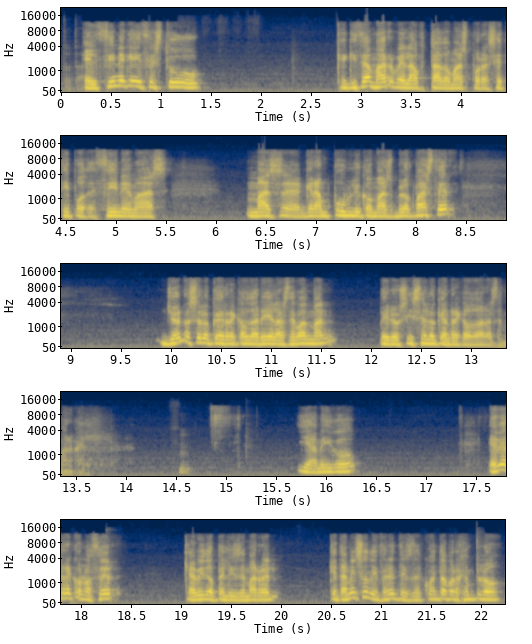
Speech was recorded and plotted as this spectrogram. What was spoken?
total. El cine que dices tú, que quizá Marvel ha optado más por ese tipo de cine más, más eh, gran público, más blockbuster. Yo no sé lo que recaudaría las de Batman, pero sí sé lo que han recaudado las de Marvel. Y amigo, he de reconocer que ha habido pelis de Marvel que también son diferentes. Te cuenta, por ejemplo,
